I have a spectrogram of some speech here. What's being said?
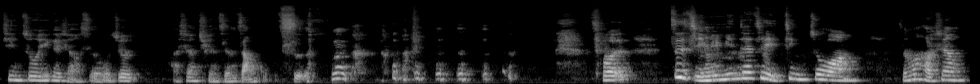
静坐一个小时我就。好像全身长骨刺，怎么自己明明在这里静坐啊？怎么好像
